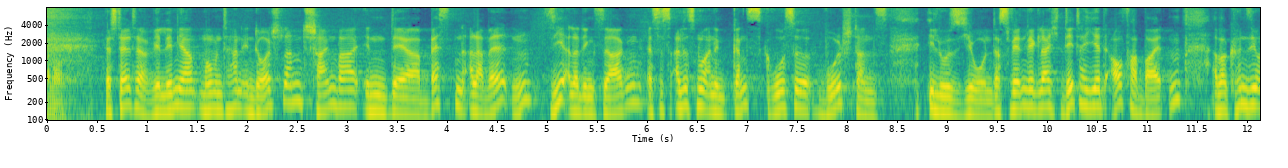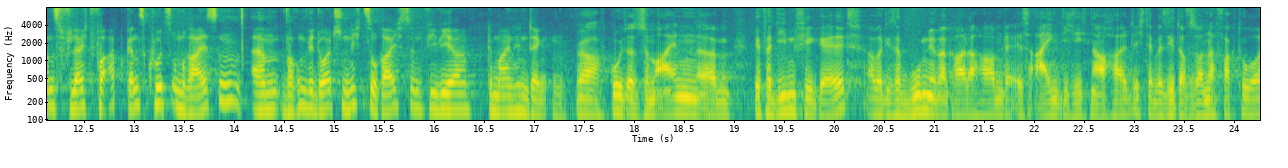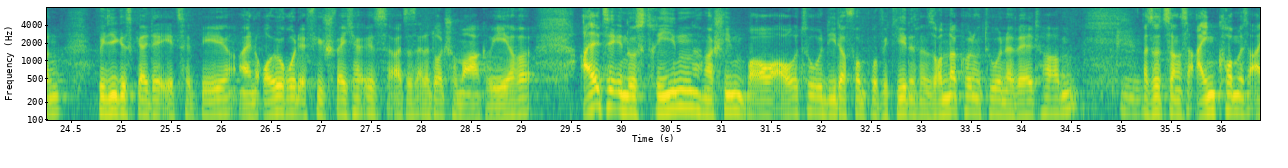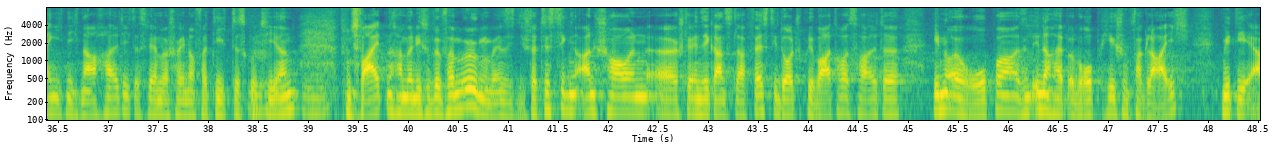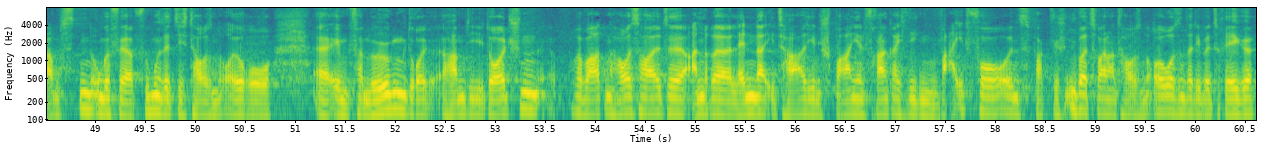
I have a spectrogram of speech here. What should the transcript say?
Hallo. Herr Stelter, wir leben ja momentan in Deutschland scheinbar in der besten aller Welten. Sie allerdings sagen, es ist alles nur eine ganz große Wohlstandsillusion. Das werden wir gleich detailliert aufarbeiten. Aber können Sie uns vielleicht vorab ganz kurz umreißen, ähm, warum wir Deutschen nicht so reich sind, wie wir gemeinhin denken? Ja, gut. Also zum einen, ähm, wir verdienen viel Geld, aber dieser Boom, den wir gerade haben, der ist eigentlich nicht nachhaltig. Der basiert auf Sonderfaktoren. Billiges Geld der EZB, ein Euro, der viel schwächer ist, als es eine deutsche Mark wäre. Alte Industrie Industrien, Maschinenbau, Auto, die davon profitieren, dass wir Sonderkonjunktur in der Welt haben. Mhm. Also sozusagen das Einkommen ist eigentlich nicht nachhaltig, das werden wir wahrscheinlich noch vertieft diskutieren. Mhm. Zum Zweiten haben wir nicht so viel Vermögen. Wenn Sie sich die Statistiken anschauen, äh, stellen Sie ganz klar fest, die deutschen Privathaushalte in Europa sind innerhalb europäischen Vergleich mit die ärmsten. Ungefähr 65.000 Euro äh, im Vermögen haben die deutschen privaten Haushalte. Andere Länder, Italien, Spanien, Frankreich liegen weit vor uns. Faktisch über 200.000 Euro sind da die Beträge. Beträge.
